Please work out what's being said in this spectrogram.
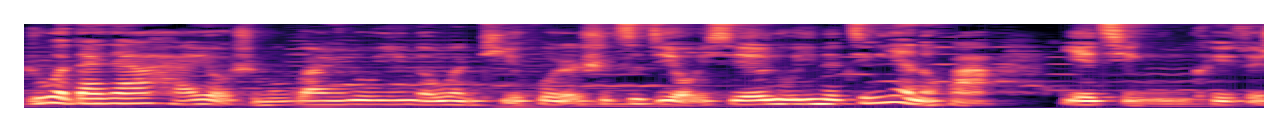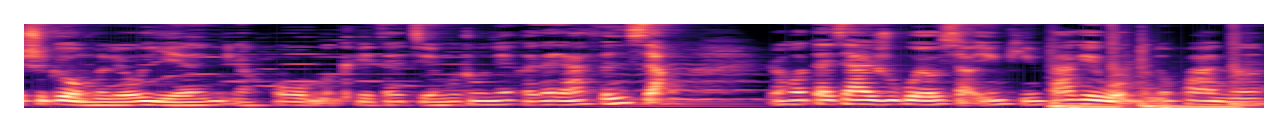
如果大家还有什么关于录音的问题，或者是自己有一些录音的经验的话，也请可以随时给我们留言，然后我们可以在节目中间和大家分享。然后大家如果有小音频发给我们的话呢，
